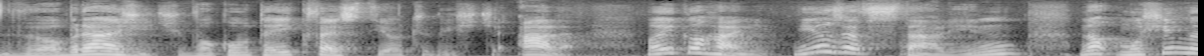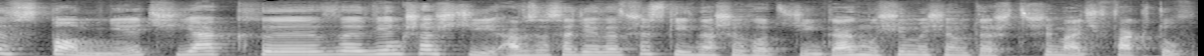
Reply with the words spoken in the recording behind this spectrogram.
wyobrazić wokół tej kwestii oczywiście. Ale, moi kochani, Józef Stalin, no musimy wspomnieć, jak y, w większości, a w zasadzie we wszystkich naszych odcinkach, musimy się też trzymać faktów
